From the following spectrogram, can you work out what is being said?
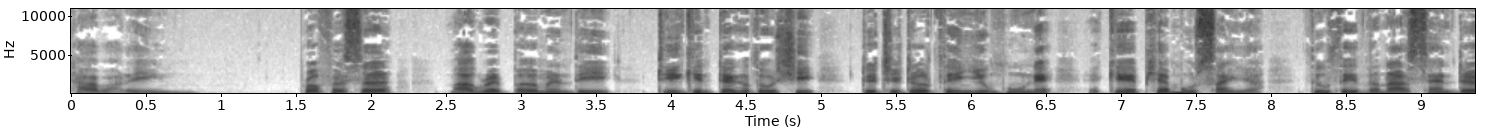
ထားပါတယ်။ Professor Margaret Berman သည် Deakin တက္ကသိုလ်ရှိ Digital သင်ယူမှုနှင့်အကဲဖြတ်မှုဆိုင်ရာသုတေသနစင်တာ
